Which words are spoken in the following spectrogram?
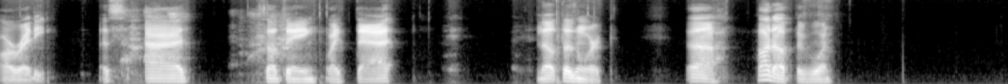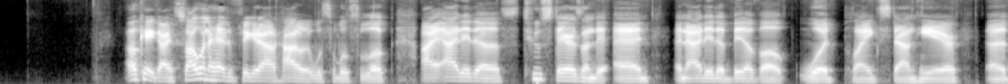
already. Let's add something like that. No, it doesn't work. Ah, hold up, everyone. Okay, guys, so I went ahead and figured out how it was supposed to look. I added uh, two stairs on the end and added a bit of uh, wood planks down here. Uh,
